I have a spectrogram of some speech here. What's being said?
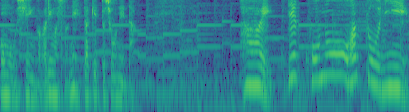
思うシーンがありましたねラケット少年団。はいでこの後に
